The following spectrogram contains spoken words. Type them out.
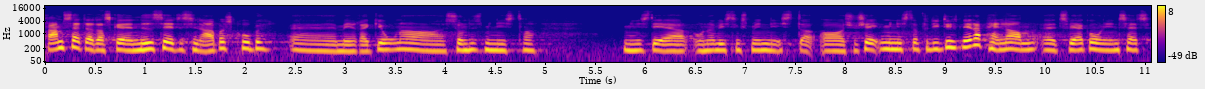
fremsat, at der skal nedsættes en arbejdsgruppe øh, med regioner og sundhedsministre ministerier, undervisningsminister og socialminister, fordi det netop handler om øh, tværgående indsats.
